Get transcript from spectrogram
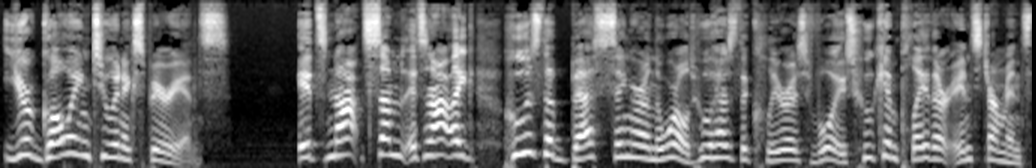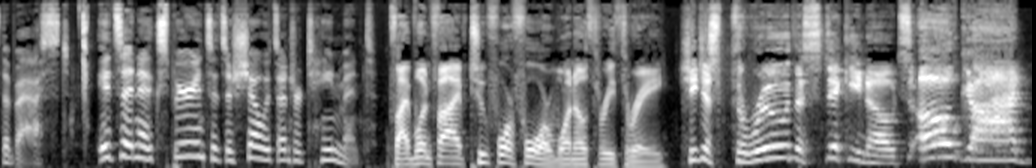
you're going to an experience. It's not some it's not like who's the best singer in the world, who has the clearest voice, who can play their instruments the best. It's an experience, it's a show, it's entertainment. 515-244-1033. She just threw the sticky notes. Oh, God.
